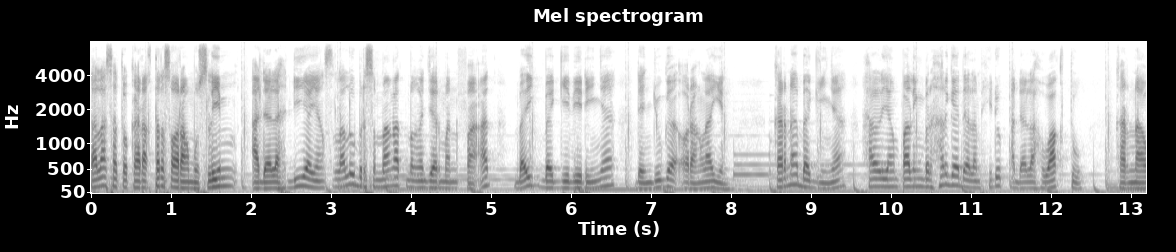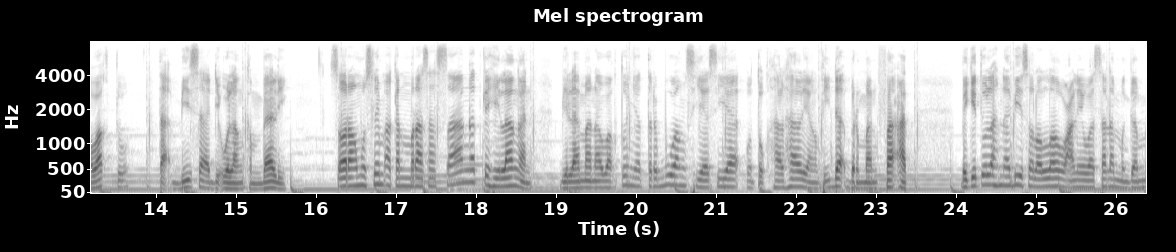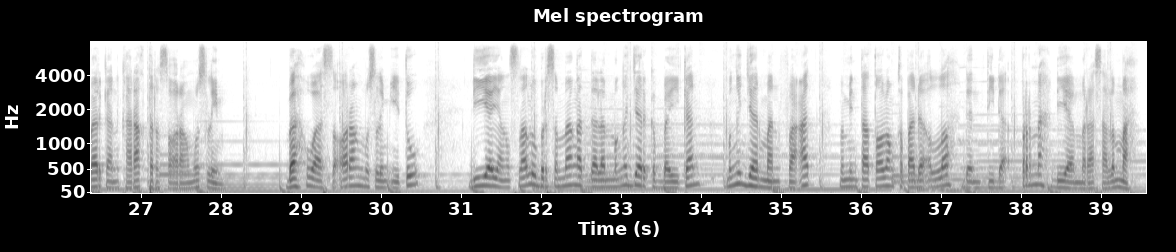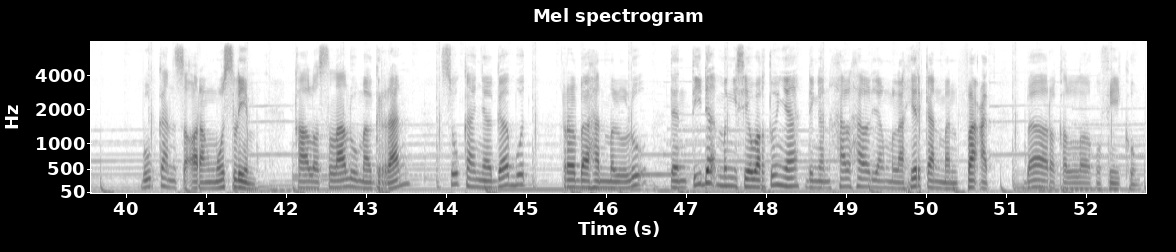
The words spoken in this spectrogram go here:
Salah satu karakter seorang muslim adalah dia yang selalu bersemangat mengejar manfaat baik bagi dirinya dan juga orang lain. Karena baginya hal yang paling berharga dalam hidup adalah waktu. Karena waktu tak bisa diulang kembali. Seorang muslim akan merasa sangat kehilangan bila mana waktunya terbuang sia-sia untuk hal-hal yang tidak bermanfaat. Begitulah Nabi Shallallahu Alaihi Wasallam menggambarkan karakter seorang Muslim bahwa seorang muslim itu dia yang selalu bersemangat dalam mengejar kebaikan, mengejar manfaat, meminta tolong kepada Allah dan tidak pernah dia merasa lemah. Bukan seorang muslim kalau selalu mageran, sukanya gabut, rebahan melulu dan tidak mengisi waktunya dengan hal-hal yang melahirkan manfaat. Barakallahu fiikum.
